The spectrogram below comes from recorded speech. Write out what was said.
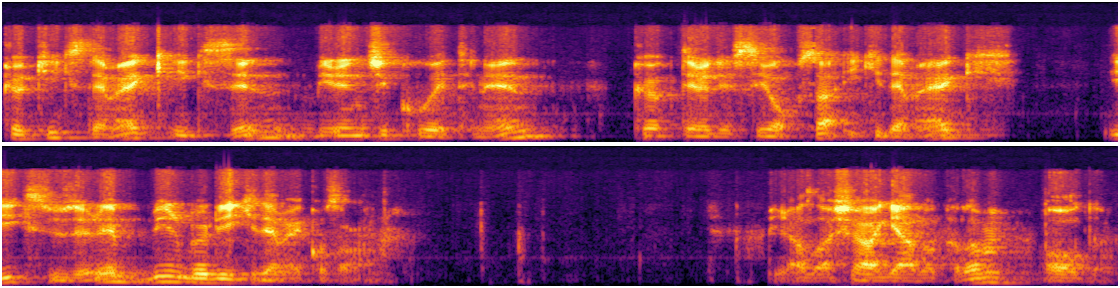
Kök x demek x'in birinci kuvvetinin kök derecesi yoksa 2 demek. x üzeri 1 bölü 2 demek o zaman. Biraz aşağı gel bakalım. Oldu.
